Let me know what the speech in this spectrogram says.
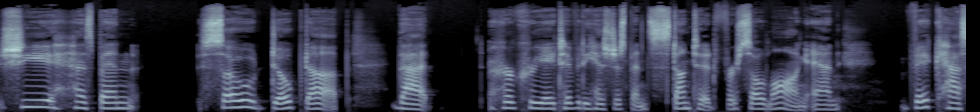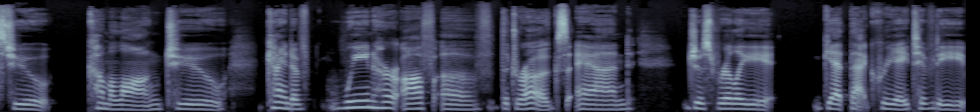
she has been so doped up that her creativity has just been stunted for so long. And Vic has to come along to kind of wean her off of the drugs and just really get that creativity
